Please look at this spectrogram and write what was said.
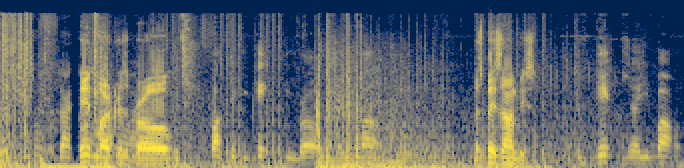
Just, just back Hit markers, bro. Fucking game, bro. You. Let's play zombies. This game you bound.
